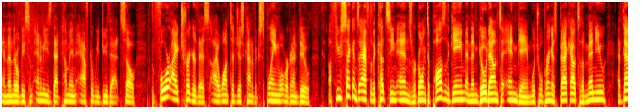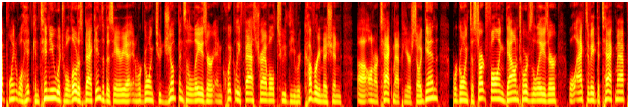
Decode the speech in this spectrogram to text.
and then there will be some enemies that come in after we do that. So before I trigger this, I want to just kind of explain what we're going to do. A few seconds after the cutscene ends, we're going to pause the game and then go down to endgame, which will bring us back out to the menu. At that point, we'll hit continue, which will load us back into this area, and we're going to jump into the laser and quickly fast travel to the recovery mission uh, on our tac map here. So again, we're going to start falling down towards the laser. We'll activate the tac map,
